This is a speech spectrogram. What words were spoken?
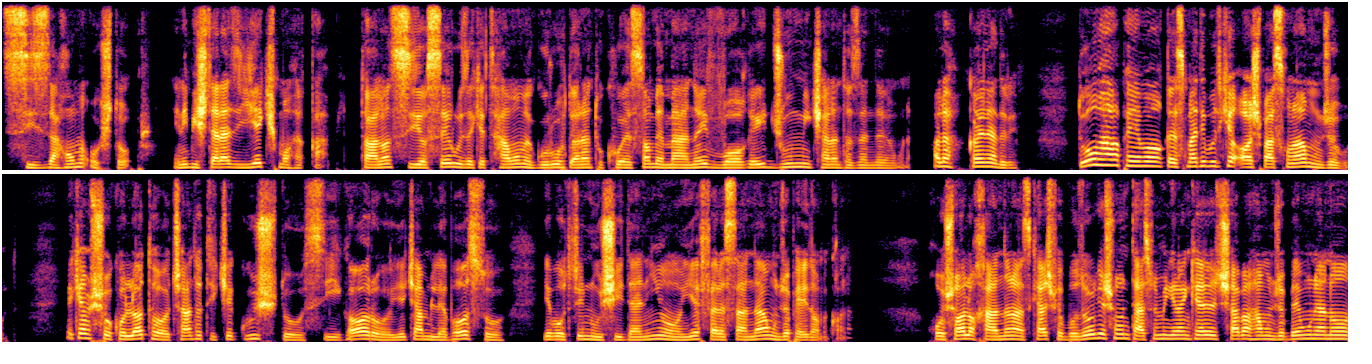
13 اکتبر. یعنی بیشتر از یک ماه قبل. تا الان 33 روزه که تمام گروه دارن تو کوهستان به معنای واقعی جون می‌کنن تا زنده بمونن. حالا کاری نداریم. دوم هواپیما قسمتی بود که آشپزخونه هم اونجا بود. یکم شکلات و چند تا تیکه گوشت و سیگار و یکم لباس و یه بطری نوشیدنی و یه فرستنده هم اونجا پیدا می‌کنن. خوشحال و خندان از کشف بزرگشون تصمیم می‌گیرن که شب همونجا بمونن و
